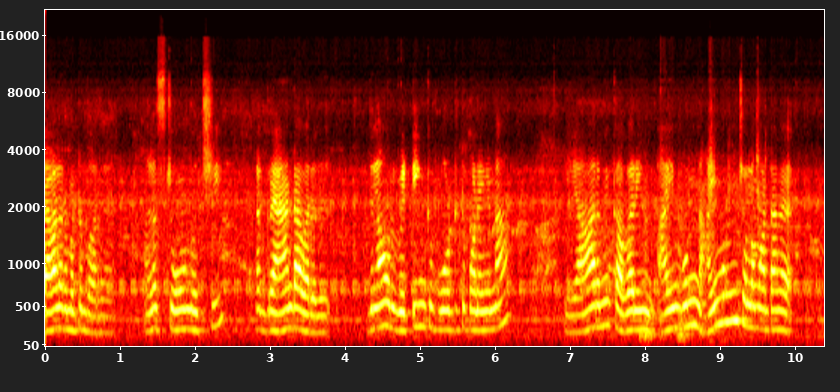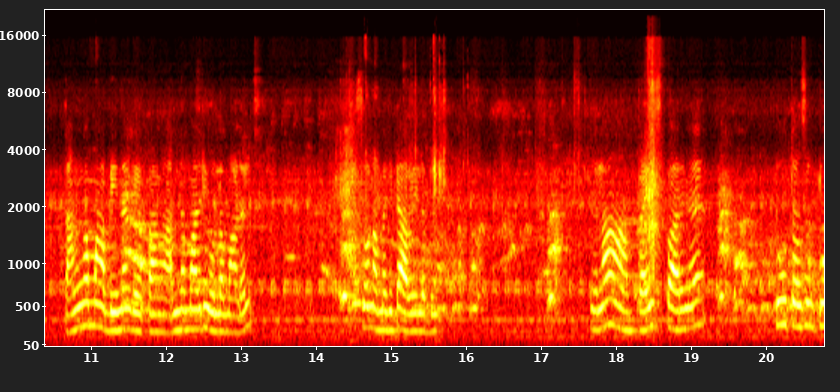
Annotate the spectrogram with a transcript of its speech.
டாலர் மட்டும் பாருங்கள் நல்லா ஸ்டோன் வச்சு நல்லா கிராண்டாக வருது இதெல்லாம் ஒரு வெட்டிங்க்கு போட்டுட்டு போனீங்கன்னா யாருமே கவரிங் ஐம்பொன் ஐம்பொன்னு சொல்ல மாட்டாங்க. தங்கம்மா அப்படின்னு தான் கேட்பாங்க. அந்த மாதிரி உள்ள மாடல் ஸோ நம்மக்கிட்ட அவைலபிள் இதெல்லாம் ப்ரைஸ் பாருங்கள் டூ தௌசண்ட் டூ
